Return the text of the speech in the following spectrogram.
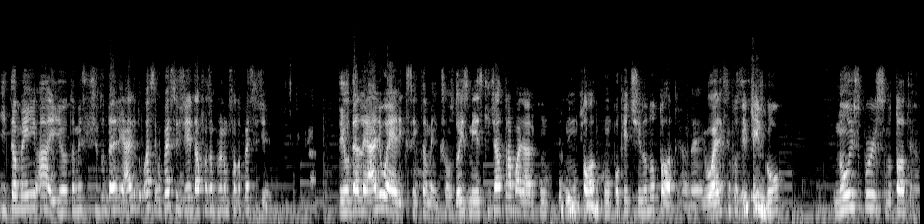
e também, ah, e eu também esqueci do Dele Alli. Do, assim, o PSG dá pra fazer um programa só do PSG. Tem o Dele Alli e o Eriksen também, que são os dois meias que já trabalharam com, com, o, To- com o Pochettino no Tottenham, né? E o Eriksen, inclusive, fez gol no Spurs, no Tottenham.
